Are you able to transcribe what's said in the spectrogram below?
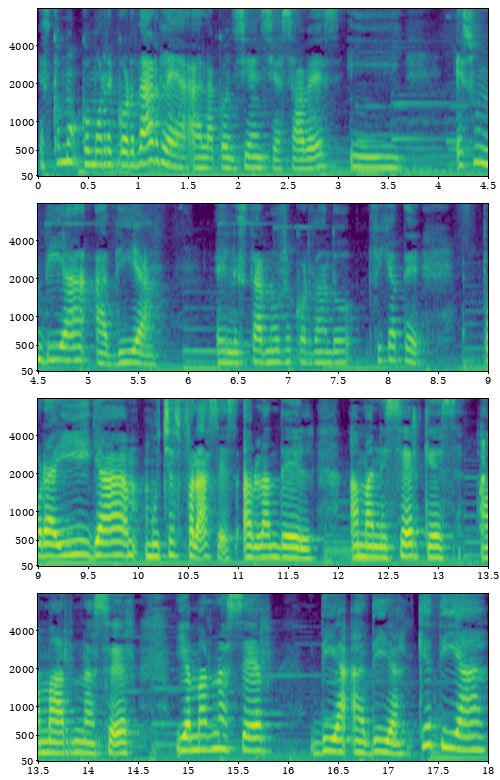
Es como, como recordarle a la conciencia, ¿sabes? Y es un día a día el estarnos recordando. Fíjate, por ahí ya muchas frases hablan del amanecer, que es amar nacer, y amar nacer día a día. ¿Qué día?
